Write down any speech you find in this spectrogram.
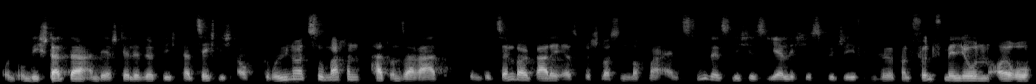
Und um die Stadt da an der Stelle wirklich tatsächlich auch grüner zu machen, hat unser Rat im Dezember gerade erst beschlossen, nochmal ein zusätzliches jährliches Budget in Höhe von fünf Millionen Euro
